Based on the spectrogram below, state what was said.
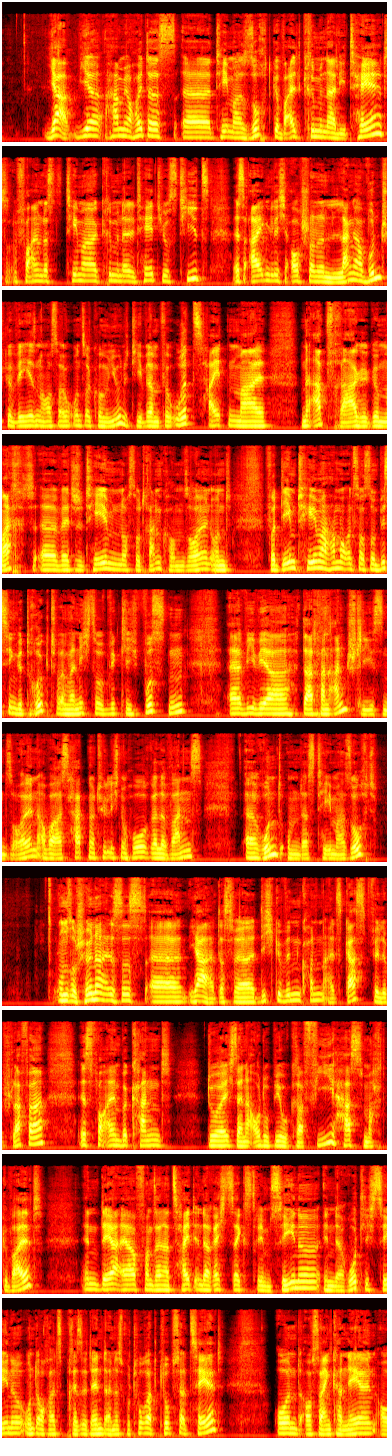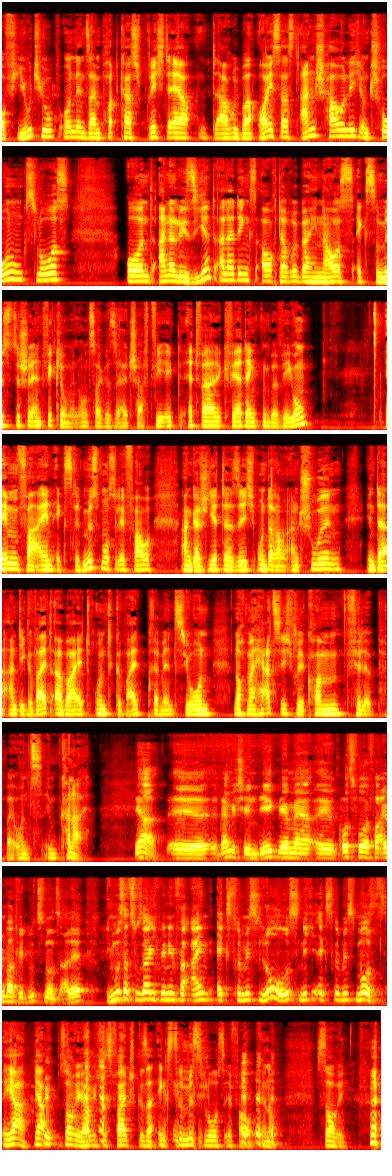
ja, wir haben ja heute das äh, Thema Sucht, Gewalt, Kriminalität. Vor allem das Thema Kriminalität, Justiz ist eigentlich auch schon ein langer Wunsch gewesen aus unserer Community. Wir haben für Urzeiten mal eine Abfrage gemacht, äh, welche Themen noch so drankommen sollen. Und vor dem Thema haben wir uns noch so ein bisschen gedrückt, weil wir nicht so wirklich wussten, äh, wie wir daran anschließen sollen. Aber es hat natürlich eine hohe Relevanz äh, rund um das Thema Sucht. Umso schöner ist es, äh, ja, dass wir dich gewinnen konnten als Gast. Philipp Schlaffer ist vor allem bekannt durch seine Autobiografie Hass macht Gewalt, in der er von seiner Zeit in der rechtsextremen Szene, in der Rotlichtszene und auch als Präsident eines Motorradclubs erzählt. Und auf seinen Kanälen auf YouTube und in seinem Podcast spricht er darüber äußerst anschaulich und schonungslos und analysiert allerdings auch darüber hinaus extremistische Entwicklungen in unserer Gesellschaft, wie e- etwa die Querdenkenbewegung. Im Verein Extremismus e.V. engagiert er sich unter anderem an Schulen in der Anti-Gewaltarbeit und Gewaltprävention. Nochmal herzlich willkommen, Philipp, bei uns im Kanal. Ja, äh, Dankeschön, Dirk. Wir haben ja äh, kurz vorher vereinbart, wir duzen uns alle. Ich muss dazu sagen, ich bin im Verein Extremistlos, nicht Extremismus. Ja, ja, sorry, habe ich das falsch gesagt. Extremistlos e.V., genau. Sorry.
